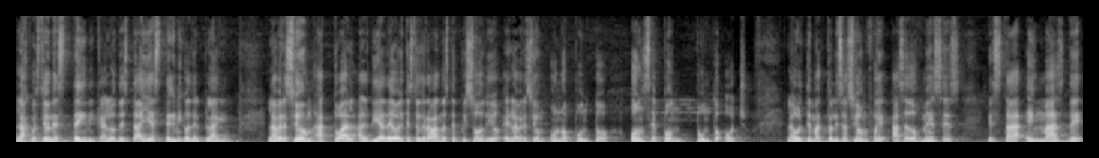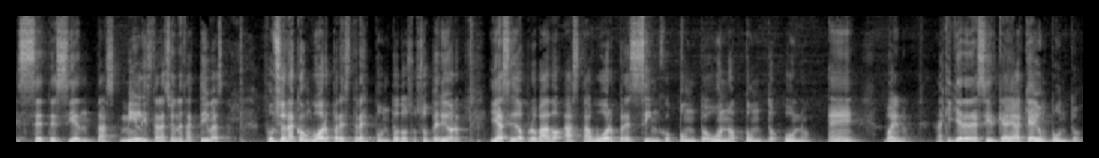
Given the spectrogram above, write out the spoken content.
las cuestiones técnicas, los detalles técnicos del plugin. La versión actual al día de hoy que estoy grabando este episodio es la versión 1.11.8. La última actualización fue hace dos meses. Está en más de 700 mil instalaciones activas. Funciona con WordPress 3.2 o superior y ha sido probado hasta WordPress 5.1.1. Eh, bueno, aquí quiere decir que aquí hay un punto.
